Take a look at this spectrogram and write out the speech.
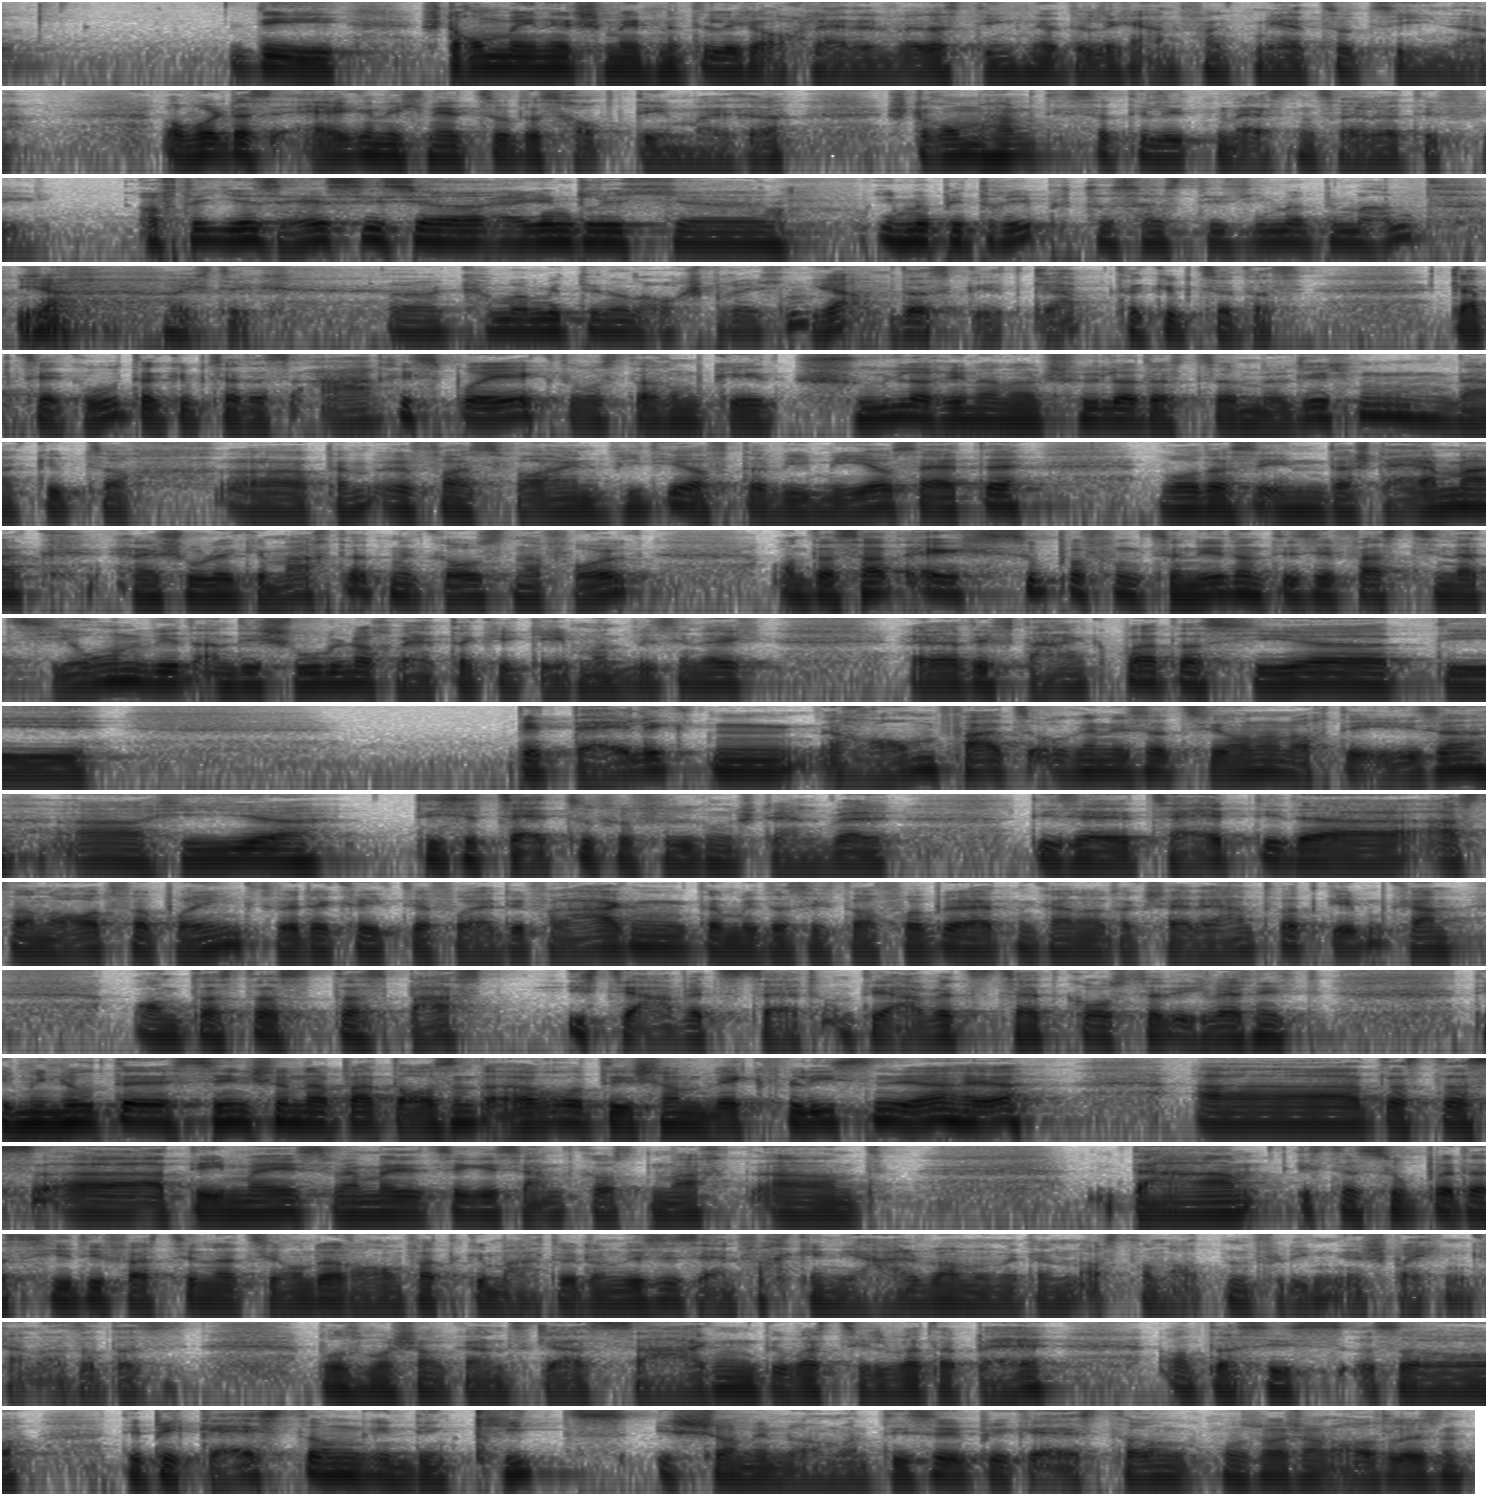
die Strommanagement natürlich auch leidet, weil das Ding natürlich anfängt mehr zu ziehen. Ja. Obwohl das eigentlich nicht so das Hauptthema ist. Ja. Strom haben die Satelliten meistens relativ viel. Auf der ISS ist ja eigentlich äh, immer Betrieb, das heißt, die ist immer bemannt. Ja, richtig. Äh, kann man mit denen auch sprechen? Ja, das klappt. Da gibt es ja das, klappt sehr gut. Da gibt es ja das ARIS-Projekt, wo es darum geht, Schülerinnen und Schüler das zu ermöglichen. Da gibt es auch äh, beim ÖVSV ein Video auf der Vimeo-Seite, wo das in der Steiermark eine Schule gemacht hat mit großem Erfolg. Und das hat echt super funktioniert und diese Faszination wird an die Schulen auch weitergegeben. Und wir sind echt relativ dankbar, dass hier die beteiligten Raumfahrtsorganisationen, auch die ESA, äh, hier diese Zeit zur Verfügung stellen, weil diese Zeit, die der Astronaut verbringt, weil der kriegt ja vorher die Fragen, damit er sich darauf vorbereiten kann oder eine gescheite Antwort geben kann und dass das, das passt, ist die Arbeitszeit. Und die Arbeitszeit kostet, ich weiß nicht, die Minute sind schon ein paar tausend Euro, die schon wegfließen, ja, ja, äh, dass das äh, ein Thema ist, wenn man jetzt die Gesamtkosten macht. Und da ist das super, dass hier die Faszination der Raumfahrt gemacht wird. Und es ist einfach genial, wenn man mit einem Astronauten fliegen sprechen kann. Also das muss man schon ganz klar sagen. Du warst selber dabei. Und das ist also, die Begeisterung in den Kids ist schon enorm. Und diese Begeisterung muss man schon auslösen.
